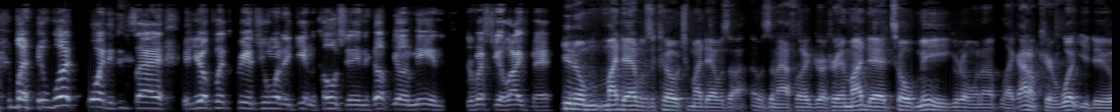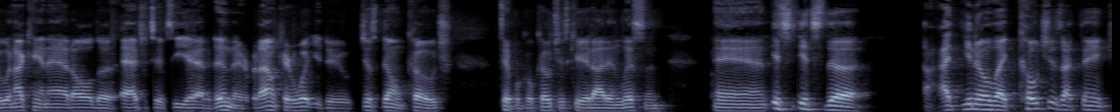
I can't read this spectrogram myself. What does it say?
but at what point did you decide in your career you want to get into coaching and help young men the rest of your life, man? You know, my dad was a coach. My dad was a, was an athletic director, and my dad told me growing up, like, I don't care what you do, and I can't add all the adjectives he added in there, but I don't care what you do, just don't coach. Typical coach's kid. I didn't listen, and it's it's the, I you know, like coaches. I think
